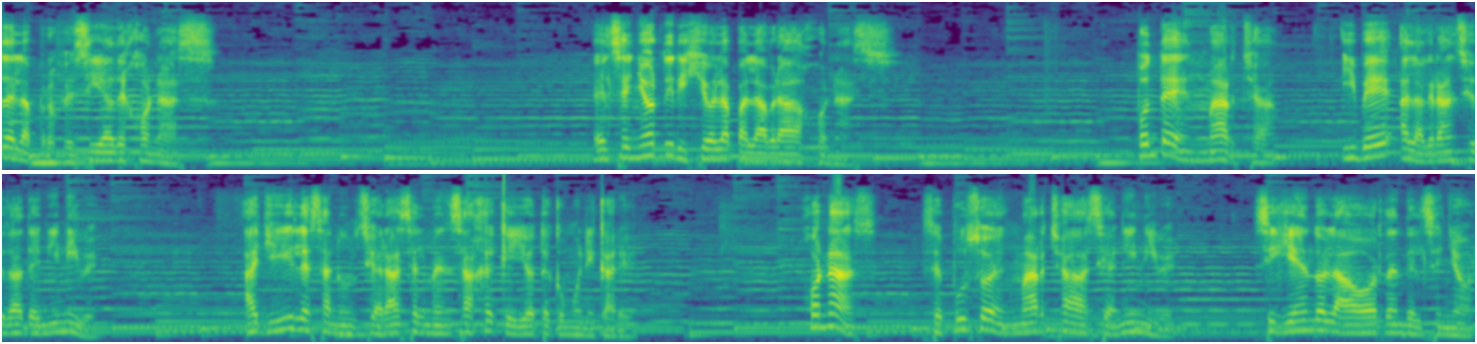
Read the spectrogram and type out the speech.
de la profecía de Jonás. El Señor dirigió la palabra a Jonás. Ponte en marcha y ve a la gran ciudad de Nínive. Allí les anunciarás el mensaje que yo te comunicaré. Jonás se puso en marcha hacia Nínive, siguiendo la orden del Señor.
